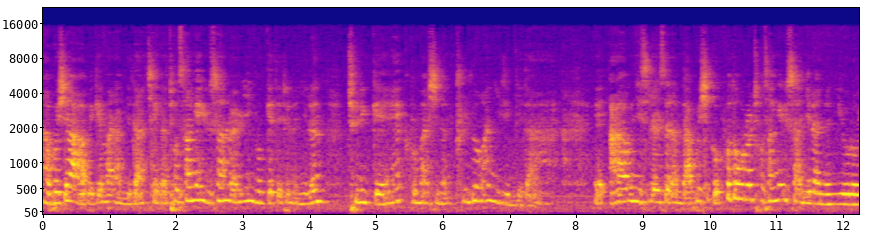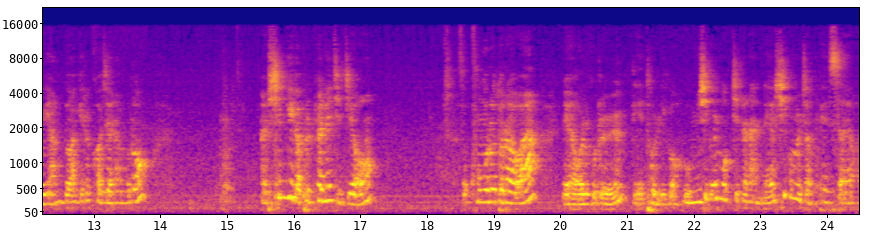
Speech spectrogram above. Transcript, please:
나보시 아합에게 말합니다. 제가 조상의 유산을 이님께 드리는 일은 주님께 금하시는 불명한 일입니다. 예, 아합은 이스라엘 사람 나부시 그 포도원을 조상의 유산이라는 이유로 양도하기를 거절하므로 심기가 불편해지죠. 그래서 궁으로 돌아와 예, 얼굴을 돌리고 음식을 먹지를 않네요. 식음을 전폐했어요.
